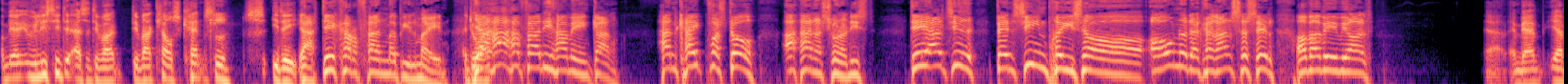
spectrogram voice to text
Om Jeg vil lige sige, det, altså, det, var, det var Claus Kansels idé. Ja, det kan du fandme bilde mig ind. du Jeg har- har haft fat i ham en gang. Han kan ikke forstå, at han er journalist. Det er altid benzinpriser og ovne, der kan rense sig selv, og hvad ved vi alt. Ja, jamen, jeg, jeg,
